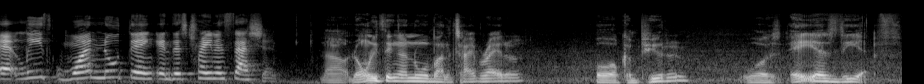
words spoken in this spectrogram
at least one new thing in this training session. Now, the only thing I knew about a typewriter or a computer was ASDF,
